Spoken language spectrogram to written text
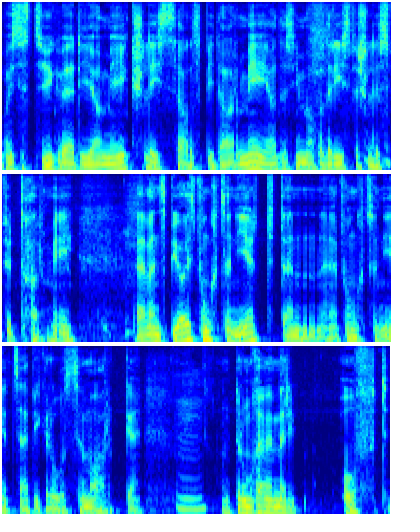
unser Zeug werde ja mehr geschlissen als bei der Armee. Oder? Sie machen Reissverschluss für die Armee. Äh, Wenn es bei uns funktioniert, dann äh, funktioniert es auch bei grossen Marken. Mhm. Und darum kommen wir oft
